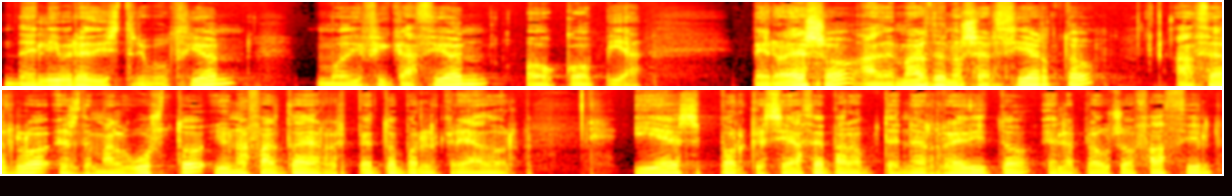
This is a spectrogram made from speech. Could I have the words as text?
de libre distribución, modificación o copia. Pero eso, además de no ser cierto, hacerlo es de mal gusto y una falta de respeto por el creador. Y es porque se hace para obtener rédito, el aplauso fácil,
